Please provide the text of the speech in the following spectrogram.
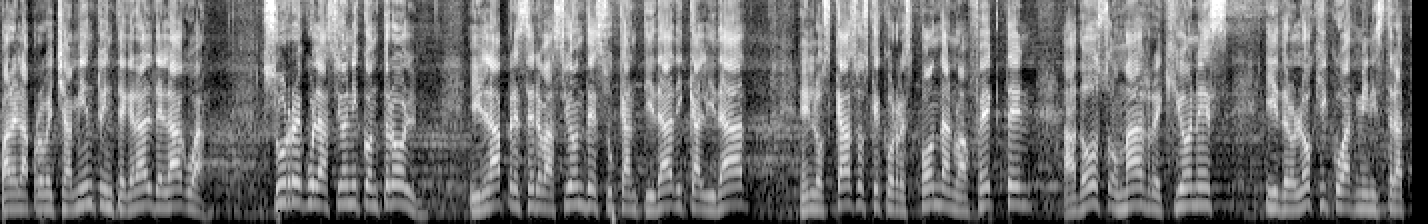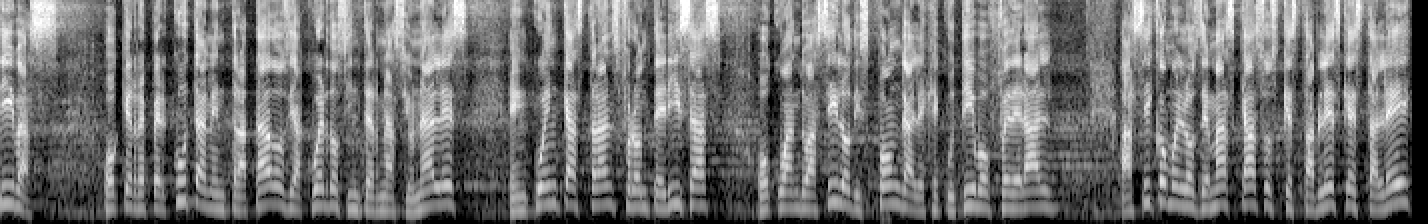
para el aprovechamiento integral del agua, su regulación y control y la preservación de su cantidad y calidad en los casos que correspondan o afecten a dos o más regiones hidrológico-administrativas o que repercutan en tratados y acuerdos internacionales, en cuencas transfronterizas o cuando así lo disponga el Ejecutivo Federal, así como en los demás casos que establezca esta ley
